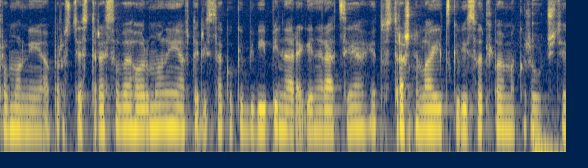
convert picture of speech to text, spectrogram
hormóny a proste stresové hormóny a vtedy sa ako keby vypína regenerácia. Je to strašne laicky vysvetľujem, akože určite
